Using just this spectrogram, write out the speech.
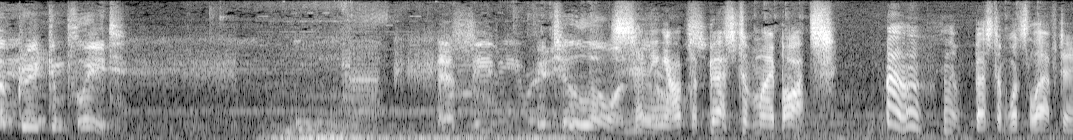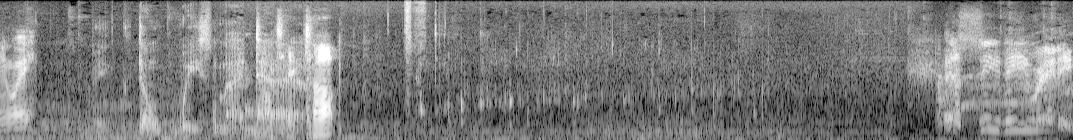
Upgrade complete. You're too low on Sending minerals. out the best of my bots. Uh, best of what's left, anyway. Don't waste my time. I'll take top. SCV ready.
